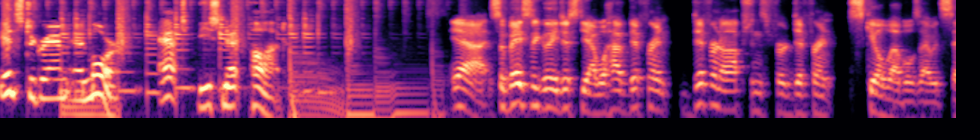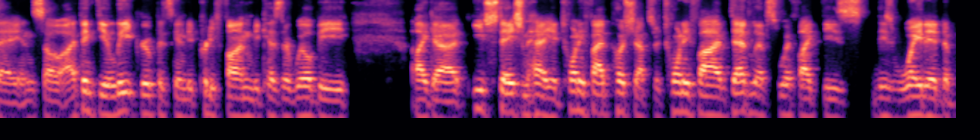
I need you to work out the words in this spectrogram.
Instagram, and more at BeastNetPod. Yeah, so basically, just yeah, we'll have different different options for different skill levels, I would say, and so I think the elite group is going to be pretty fun because there will be like uh, each station hey 25 push-ups or 25 deadlifts with like these these weighted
